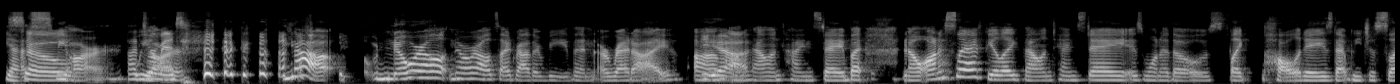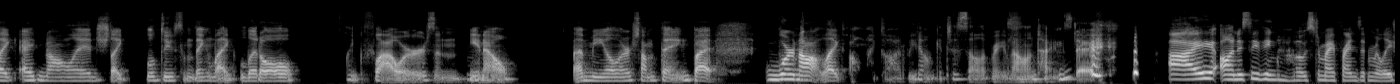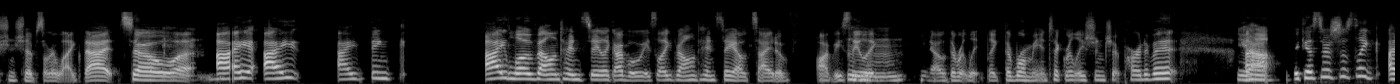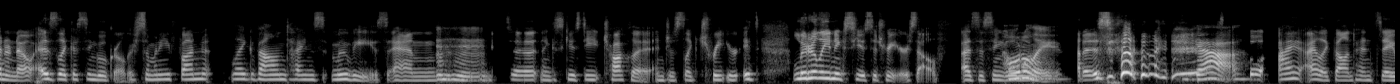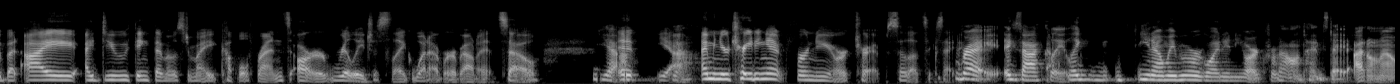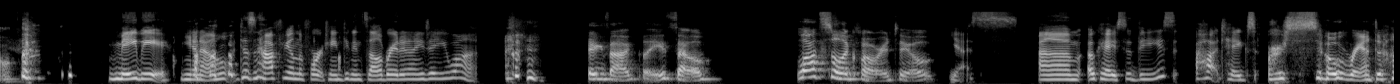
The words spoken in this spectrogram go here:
Yes, so we are. That's we romantic. yeah, nowhere else, nowhere else I'd rather be than a red eye um, yeah. on Valentine's Day. But no, honestly, I feel like Valentine's Day is one of those like holidays that we just like acknowledge. Like we'll do something like little, like flowers and mm-hmm. you know, a meal or something. But we're not like, oh my god, we don't get to celebrate Valentine's Day. I honestly think most of my friends in relationships are like that. So uh, I I I think I love Valentine's Day. Like I've always liked Valentine's Day outside of obviously mm-hmm. like you know the like the romantic relationship part of it. Yeah. Uh, because there's just like, I don't know, as like a single girl, there's so many fun like Valentine's movies and mm-hmm. to, an excuse to eat chocolate and just like treat your it's literally an excuse to treat yourself as a single totally that is yeah so I I like Valentine's Day but I I do think that most of my couple friends are really just like whatever about it so yeah. It, yeah. yeah. I mean, you're trading it for New York trips. So that's exciting. Right. Exactly. Like, you know, maybe we're going to New York for Valentine's Day. I don't know. maybe, you know, it doesn't have to be on the 14th. You can celebrate it any day you want. exactly. So lots to look forward to. Yes. Um, okay, so these hot takes are so random.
